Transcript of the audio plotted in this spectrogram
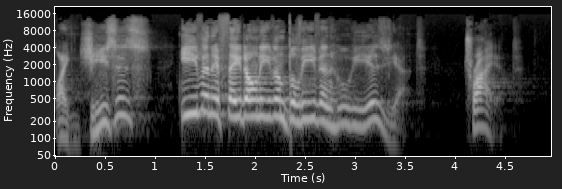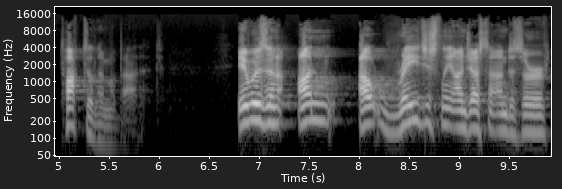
like Jesus, even if they don't even believe in who he is yet. Try it. Talk to them about it. It was an outrageously unjust and undeserved.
